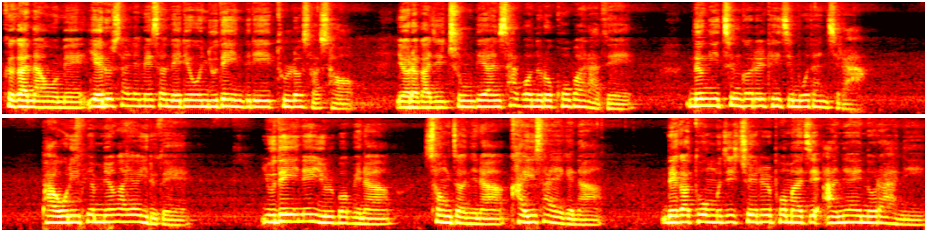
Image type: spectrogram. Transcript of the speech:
그가 나오매 예루살렘에서 내려온 유대인들이 둘러서서 여러 가지 중대한 사건으로 고발하되 능히 증거를 대지 못한지라 바울이 변명하여 이르되 유대인의 율법이나 성전이나 가이사에게나 내가 도무지 죄를 범하지 아니하노라 하니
